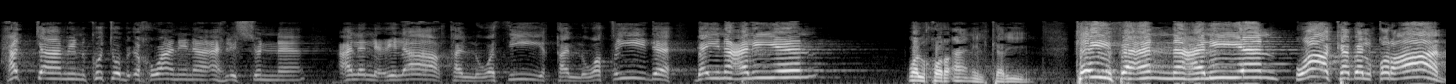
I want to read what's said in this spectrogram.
حتى من كتب إخواننا أهل السنة على العلاقه الوثيقه الوطيده بين علي والقرآن الكريم. كيف أن عليا واكب القرآن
